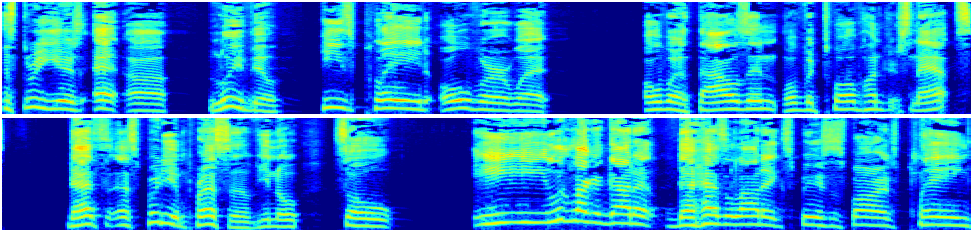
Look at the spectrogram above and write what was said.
his three years at uh Louisville, he's played over what, over a thousand, over twelve hundred snaps. That's that's pretty impressive, you know. So he, he looks like a guy that that has a lot of experience as far as playing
